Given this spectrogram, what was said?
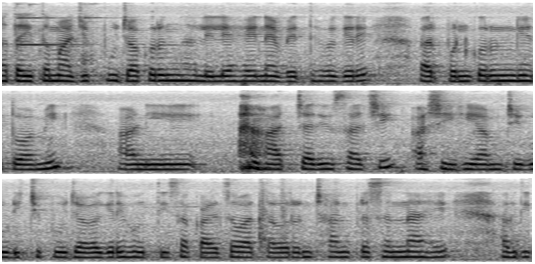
आता इथं माझी पूजा करून झालेली आहे नैवेद्य वगैरे अर्पण करून घेतो आम्ही. आणि आजच्या दिवसाची अशी ही आमची गुढीची पूजा वगैरे होती. सकाळचं वातावरण छान प्रसन्न आहे. अगदी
